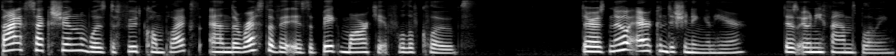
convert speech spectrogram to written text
That section was the food complex, and the rest of it is a big market full of clothes. There is no air conditioning in here, there's only fans blowing.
